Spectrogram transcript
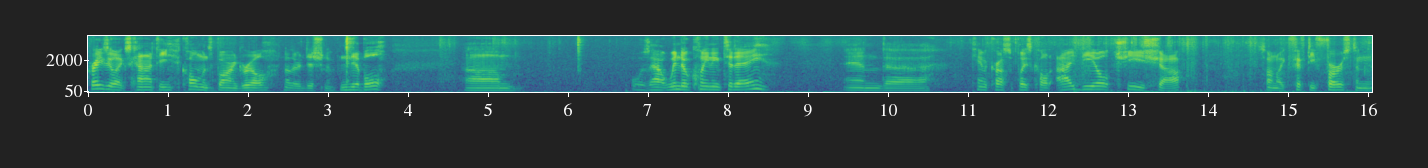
Crazy Legs Conti, Coleman's Bar and Grill, another edition of Nibble. Um, was out window cleaning today and uh, came across a place called Ideal Cheese Shoppe. It's on like 51st and,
